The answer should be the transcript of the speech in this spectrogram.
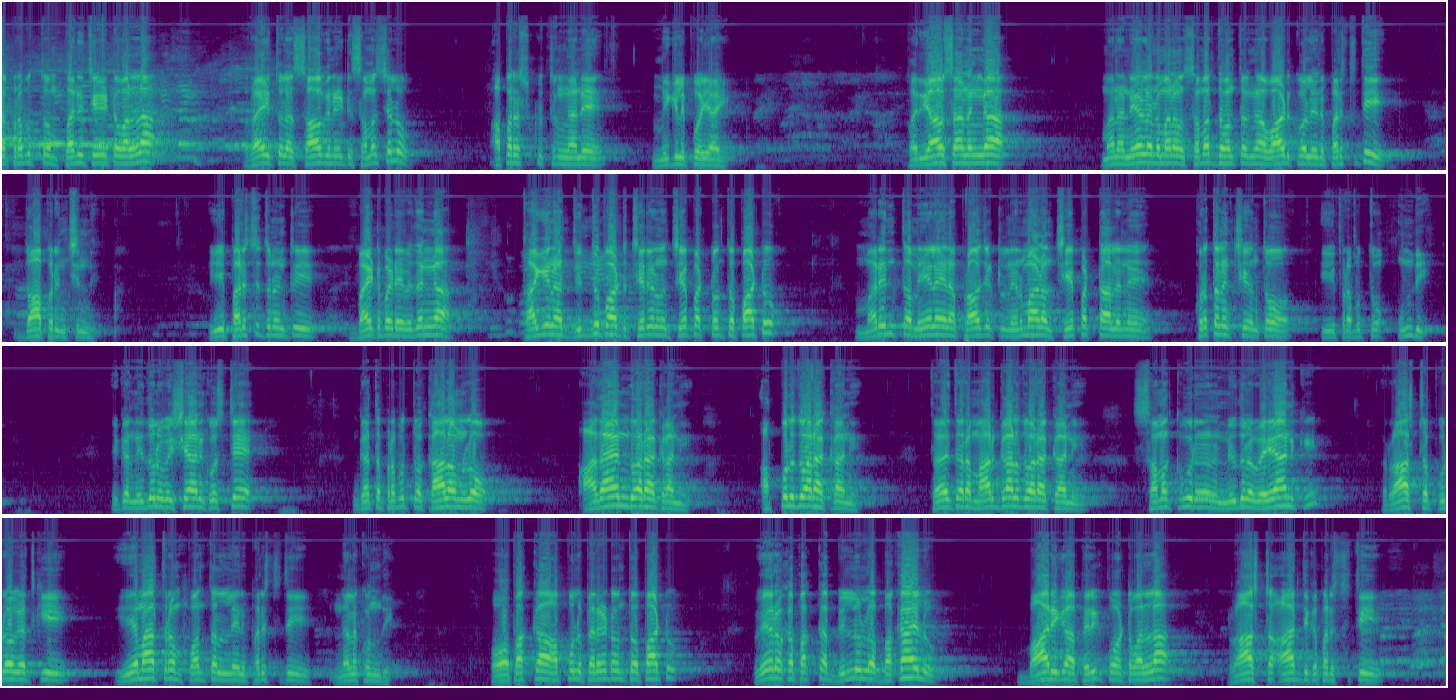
గత ప్రభుత్వం పనిచేయటం వల్ల రైతుల సాగునీటి సమస్యలు అపరిష్కృతంగానే మిగిలిపోయాయి. పర్యావసానంగా మన నీళ్ళను మనం సమర్థవంతంగా వాడుకోలేని పరిస్థితి దాపురించింది. ఈ పరిస్థితి నుండి బయటపడే విధంగా తగిన దిద్దుబాటు చర్యలను చేపట్టడంతో పాటు మరింత మేలైన ప్రాజెక్టుల నిర్మాణం చేపట్టాలనే కృతనిశ్చయంతో ఈ ప్రభుత్వం ఉంది. ఇక నిధుల విషయానికి వస్తే గత ప్రభుత్వ కాలంలో ఆదాయం ద్వారా కానీ అప్పుల ద్వారా కానీ తదితర మార్గాల ద్వారా కానీ సమకూరిన నిధుల వ్యయానికి రాష్ట్ర పురోగతికి ఏమాత్రం పొంతలు లేని పరిస్థితి నెలకొంది. ఓ పక్క అప్పులు పెరగడంతో పాటు వేరొక పక్క బిల్లుల బకాయిలు భారీగా పెరిగిపోవటం వల్ల రాష్ట్ర ఆర్థిక పరిస్థితి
